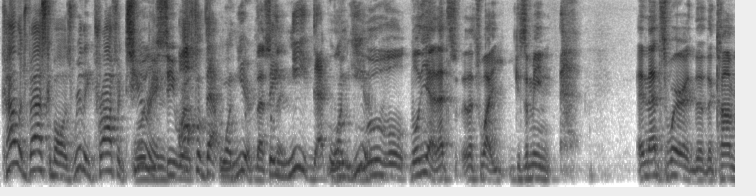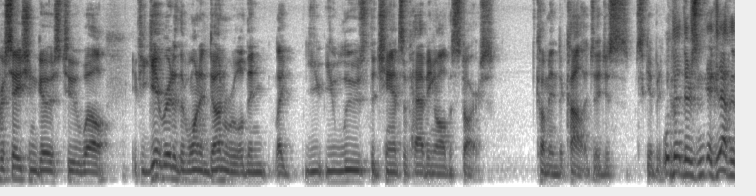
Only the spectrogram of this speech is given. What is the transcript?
college basketball is really profiteering what- off of that one year. They the- need that one year. Louisville. Well, yeah, that's that's why because I mean, and that's where the the conversation goes to. Well, if you get rid of the one and done rule, then like you you lose the chance of having all the stars come into college. They just skip it. Well, there's exactly,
